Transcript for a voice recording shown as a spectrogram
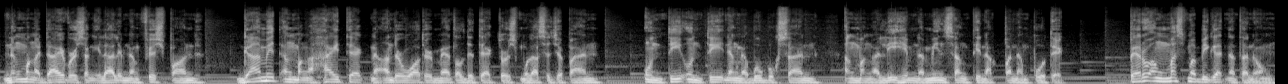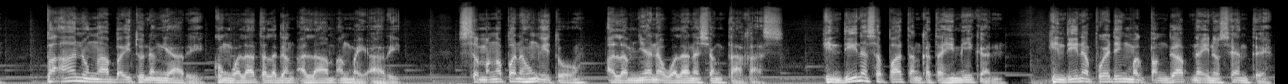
ng mga divers ang ilalim ng fish pond, gamit ang mga high-tech na underwater metal detectors mula sa Japan, unti-unti nang nabubuksan ang mga lihim na minsang tinakpan ng putik. Pero ang mas mabigat na tanong, paano nga ba ito nangyari kung wala talagang alam ang may-ari? Sa mga panahong ito, alam niya na wala na siyang takas. Hindi na sapat ang katahimikan. Hindi na pwedeng magpanggap na inosente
